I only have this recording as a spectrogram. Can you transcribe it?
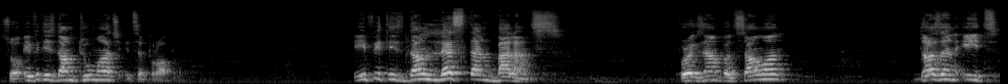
So if it is done too much, it's a problem. If it is done less than balance, for example, someone doesn't eat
